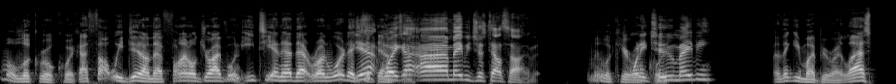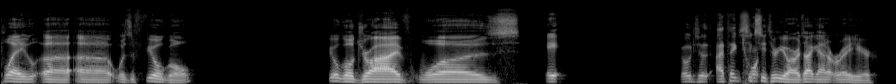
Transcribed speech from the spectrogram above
I'm gonna look real quick. I thought we did on that final drive when Etienne had that run. Where did yeah, get down? well, to? uh, maybe just outside of it. Let me look here. real quick. 22, maybe? I think you might be right. Last play uh, uh, was a field goal. Field goal drive was eight, Go to I think 20, 63 yards. I got it right here.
